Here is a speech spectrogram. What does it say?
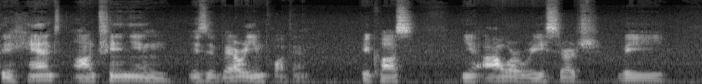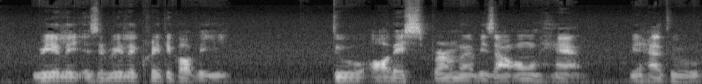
The hands-on training is very important because in our research, we really is really critical. We do all the experiment with our own hand. We have to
